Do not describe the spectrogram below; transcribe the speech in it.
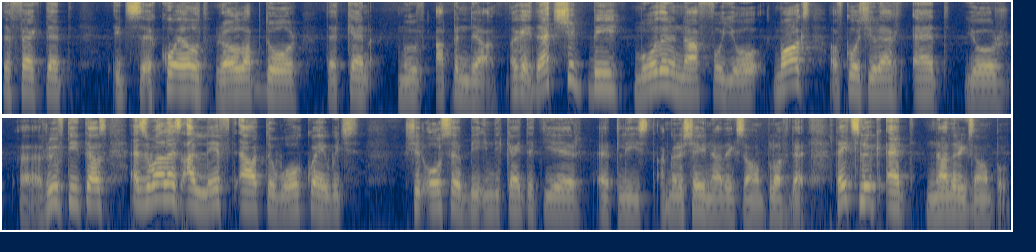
the fact that it's a coiled roll-up door that can move up and down. Okay, that should be more than enough for your marks. Of course, you'll have to add your uh, roof details as well as I left out the walkway which should also be indicated here at least. I'm going to show you another example of that. Let's look at another example.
